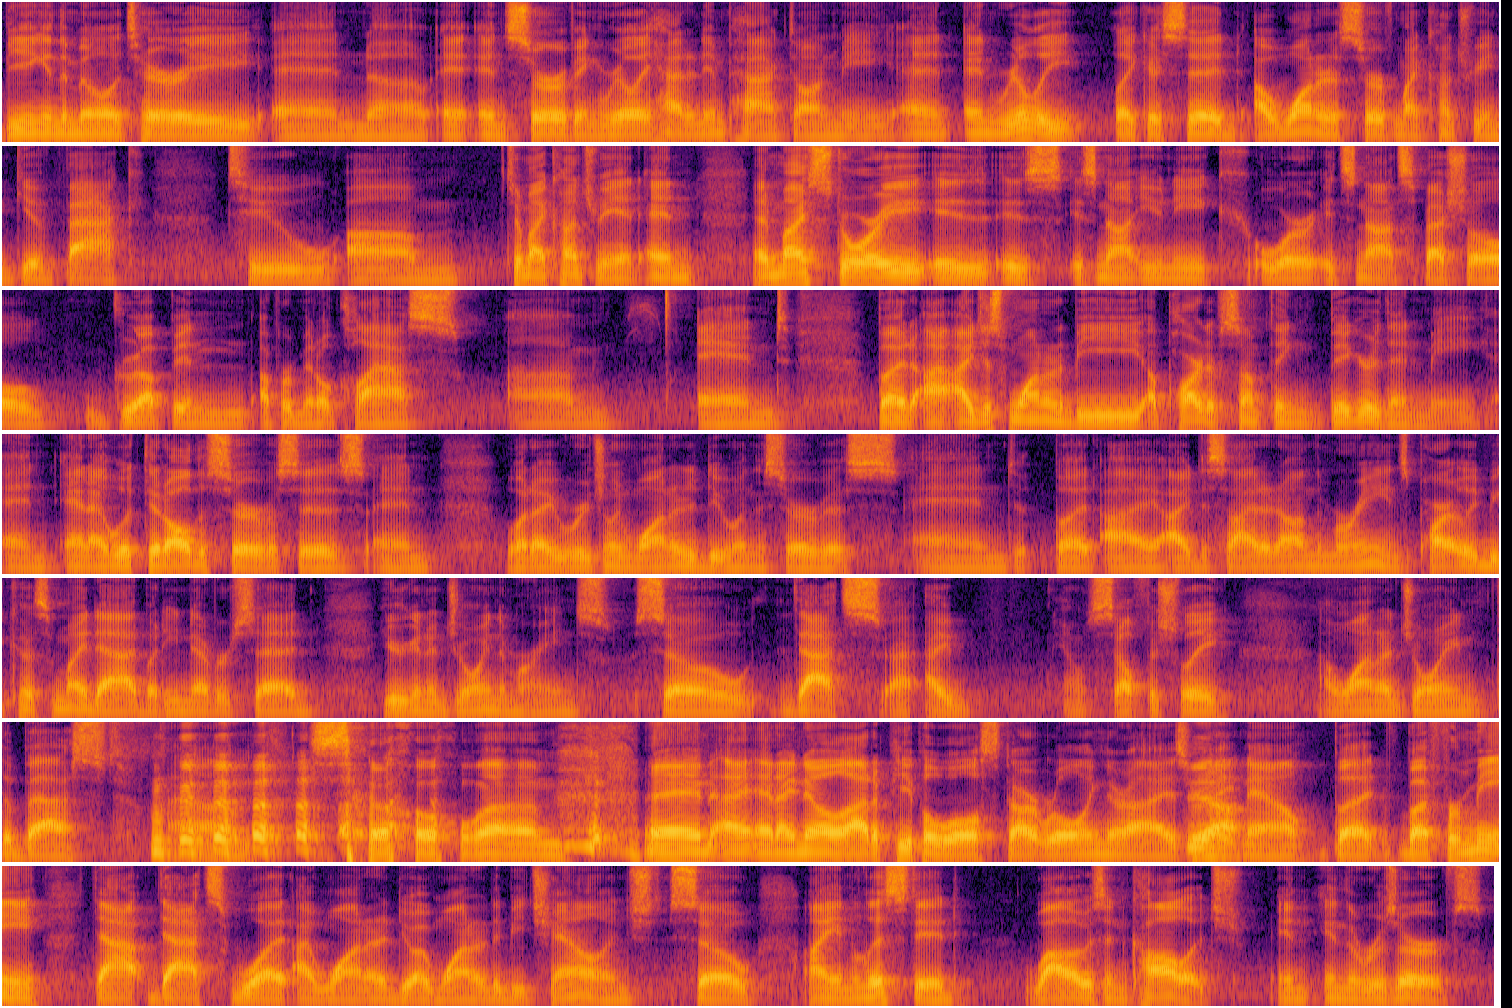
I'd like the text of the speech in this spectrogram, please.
being in the military and, uh, and, and serving really had an impact on me. And, and really, like I said, I wanted to serve my country and give back to um, to my country. And, and, and my story is, is, is not unique or it's not special. Grew up in upper middle class. Um, and but I, I, just wanted to be a part of something bigger than me. And, and I looked at all the services and what I originally wanted to do in the service. And but I, I decided on the Marines, partly because of my dad, but he never said you're going to join the Marines. So that's I, I you know selfishly I want to join the best. Um, so, um, and I, and I know a lot of people will start rolling their eyes yeah. right now, but but for me, that that's what I wanted to do. I wanted to be challenged. So I enlisted while I was in college in, in the reserves,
